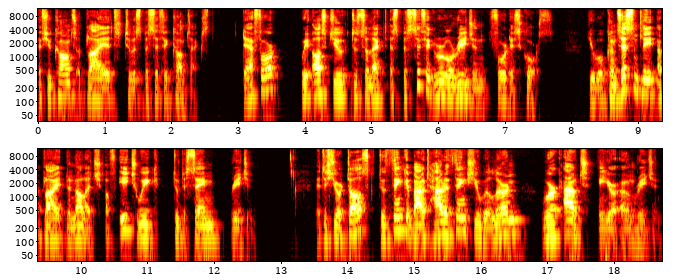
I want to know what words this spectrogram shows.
if you can't apply it to a specific context. Therefore, we ask you to select a specific rural region for this course. You will consistently apply the knowledge of each week to the same region. It is your task to think about how the things you will learn work out in your own region.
